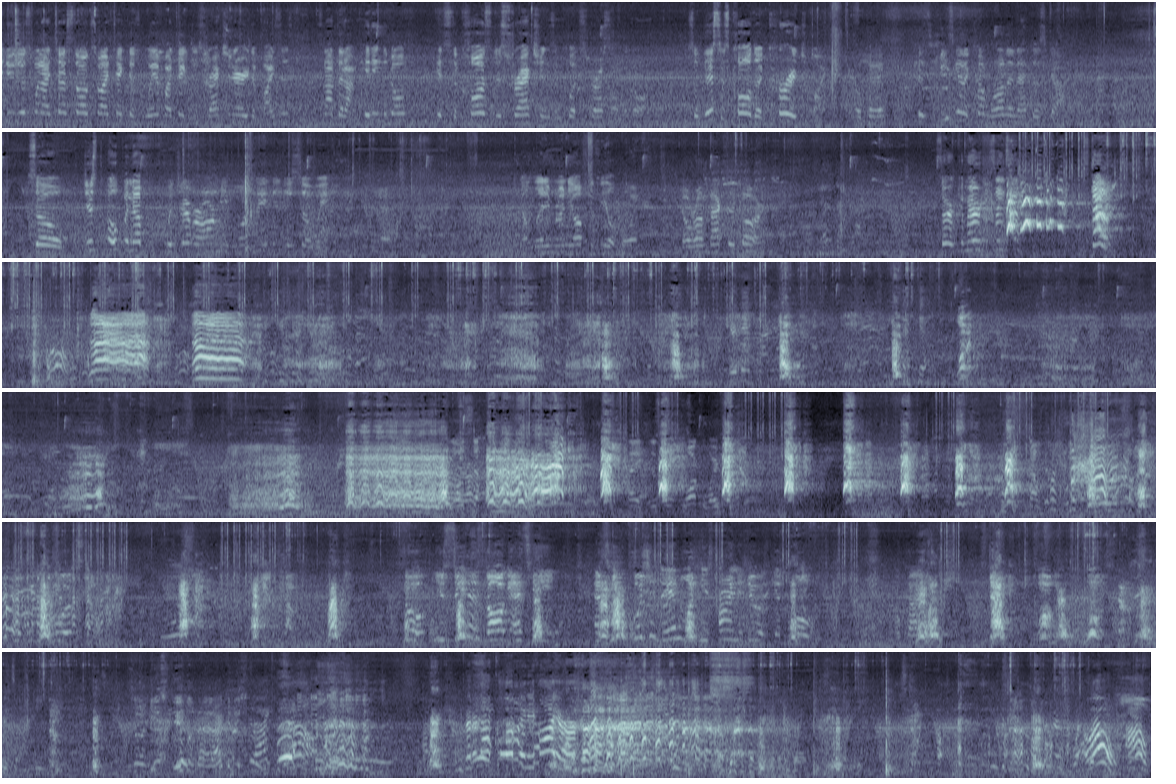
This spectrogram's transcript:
I do this when I test dogs, so I take this whip, I take distractionary devices. It's not that I'm hitting the dog, it's to cause distractions and put stress on the dog. So this is called a courage bite, okay? Because he's gonna come running at this guy. So just open up whichever arm you want, Nathan, just so we don't let him run you off the field, boy. Don't run back to the car. Sir, come here. Ah! Ah! Woman! You see this dog as he as he pushes in, what he's trying to do is get pulled. Okay? Stop! Whoa! Stop! So he's feeling that. I can just. you better not go up any higher. oh, ouch.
